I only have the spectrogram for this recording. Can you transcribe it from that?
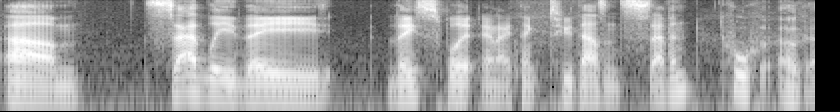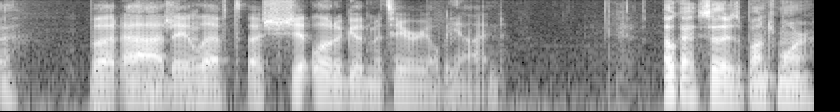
Um, sadly, they they split in I think 2007, Okay. but uh, they Gotcha. left a shitload of good material behind. Okay, so there's a bunch more.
